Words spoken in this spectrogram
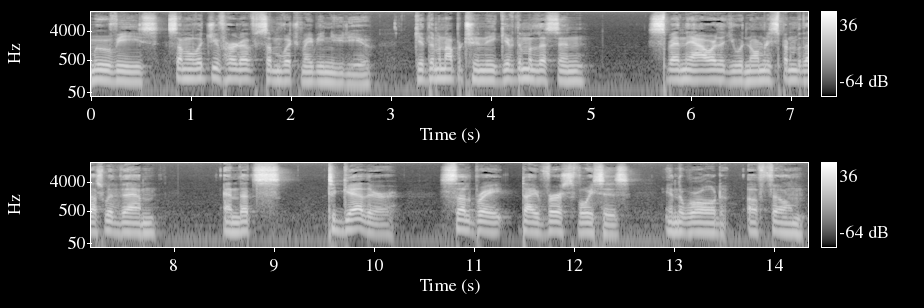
movies, some of which you've heard of, some of which may be new to you. Give them an opportunity, give them a listen, spend the hour that you would normally spend with us with them, and let's together celebrate diverse voices in the world of film,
